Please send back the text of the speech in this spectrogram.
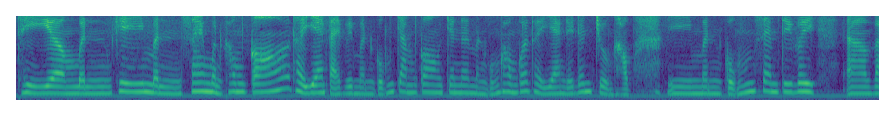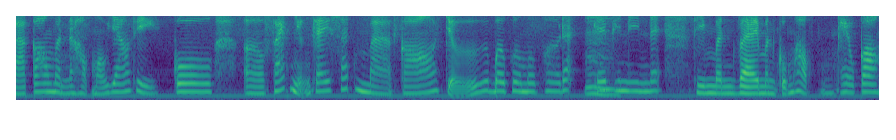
thì ờ, mình khi mình sang mình không có thời gian tại vì mình cũng chăm con cho nên mình cũng không có thời gian để đến trường học thì mình cũng xem tivi à, và con mình học mẫu giáo thì cô uh, phát những cái sách mà có chữ bơ phơ mơ phơ đó ừ. in đấy thì mình về mình cũng học theo con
